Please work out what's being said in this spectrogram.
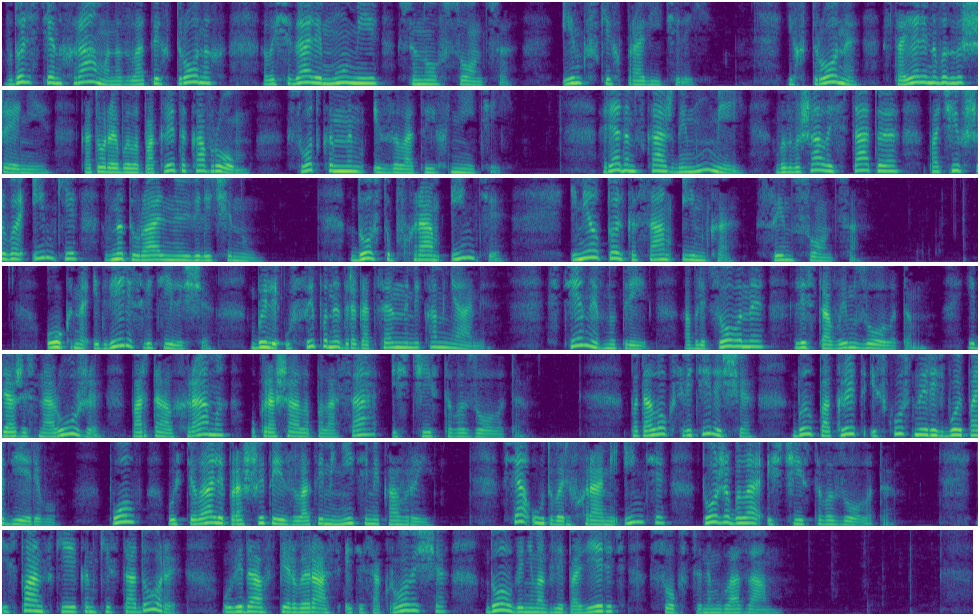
Вдоль стен храма на золотых тронах восседали мумии сынов солнца, инкских правителей. Их троны стояли на возвышении, которое было покрыто ковром, сотканным из золотых нитей. Рядом с каждой мумией возвышалась статуя почившего инки в натуральную величину. Доступ в храм Инти имел только сам инка, сын солнца. Окна и двери святилища были усыпаны драгоценными камнями. Стены внутри облицованы листовым золотом, и даже снаружи портал храма украшала полоса из чистого золота. Потолок святилища был покрыт искусной резьбой по дереву, пол устилали прошитые золотыми нитями ковры. Вся утварь в храме Инти тоже была из чистого золота. Испанские конкистадоры, увидав в первый раз эти сокровища, долго не могли поверить собственным глазам.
